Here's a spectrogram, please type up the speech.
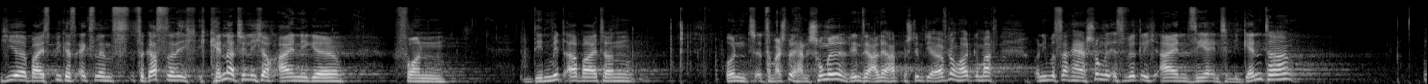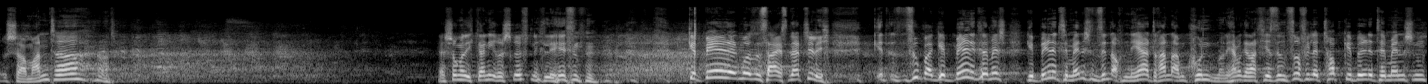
hier bei Speakers Excellence zu Gast zu sein. Ich, ich kenne natürlich auch einige von den Mitarbeitern und zum Beispiel Herrn Schungel, den Sie alle, hat bestimmt die Eröffnung heute gemacht. Und ich muss sagen, Herr Schungel ist wirklich ein sehr intelligenter, charmanter. Herr Schungel, ich kann Ihre Schrift nicht lesen. Gebildet muss es heißen, natürlich. Super, gebildete Menschen. Gebildete Menschen sind auch näher dran am Kunden. Und ich habe gedacht, hier sind so viele top gebildete Menschen.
